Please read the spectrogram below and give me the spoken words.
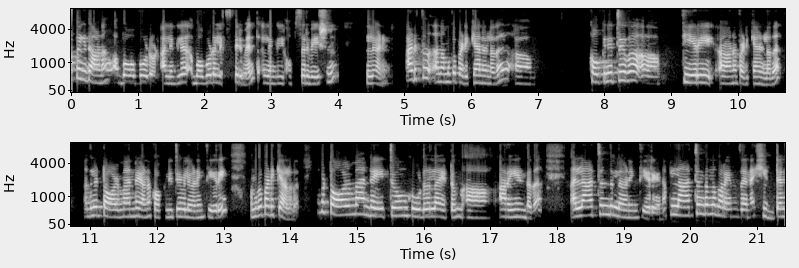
അപ്പൊ ഇതാണ് ബോബോഡോൾ അല്ലെങ്കിൽ ബോബോഡോൾ എക്സ്പെരിമെന്റ് അല്ലെങ്കിൽ ഒബ്സർവേഷൻ ലേണിംഗ് അടുത്ത് നമുക്ക് പഠിക്കാനുള്ളത് കോഗ്നേറ്റീവ് തിയറി ആണ് പഠിക്കാനുള്ളത്. അതിൽ ടോൾമാന്റെ ആണ് കോഗ്നേറ്റീവ് ലേണിംഗ് തിയറി നമുക്ക് പഠിക്കാനുള്ളത്. അപ്പോൾ ടോൾമാന്റെ ഏറ്റവും കൂടുതലായിട്ടും അറിയേണ്ടത് ലാറ്റന്റ് ലേണിംഗ് തിയറിയാണ്. അപ്പൊ ലാറ്റന്റ് എന്ന് പറയുന്നത് തന്നെ ഹിഡൻ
